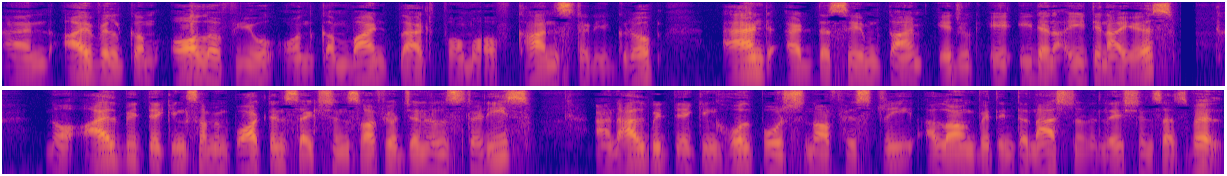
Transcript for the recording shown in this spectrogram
and I welcome all of you on combined platform of Khan Study Group and at the same time ETEN IAS. Now, I'll be taking some important sections of your general studies, and I'll be taking whole portion of history along with international relations as well.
